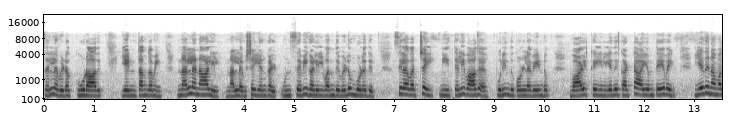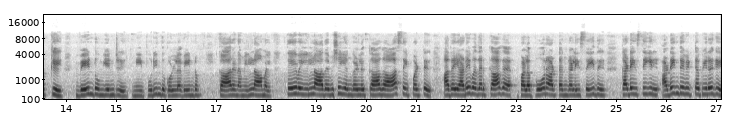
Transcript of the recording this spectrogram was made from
செல்லவிடக்கூடாது என் தங்கமே நல்ல நாளில் நல்ல விஷயங்கள் உன் செவிகளில் வந்து விழும் பொழுது சிலவற்றை நீ தெளிவாக புரிந்து கொள்ள வேண்டும். வாழ்க்கையில் எது கட்டாயம் தேவை எது நமக்கு வேண்டும் என்று நீ புரிந்து கொள்ள வேண்டும். காரணம் இல்லாமல் தேவையில்லாத விஷயங்களுக்காக ஆசைப்பட்டு அதை அடைவதற்காக பல போராட்டங்களை செய்து கடைசியில் அடைந்துவிட்ட பிறகு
